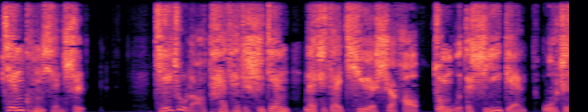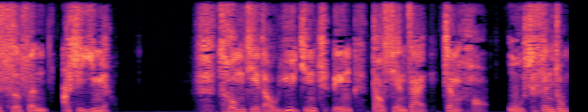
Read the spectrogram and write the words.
监控显示，截住老太太的时间，那是在七月十号中午的十一点五十四分二十一秒。从接到预警指令到现在，正好五十分钟。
